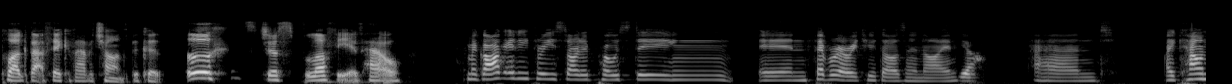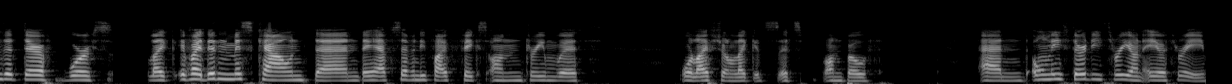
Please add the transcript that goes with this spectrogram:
plug that fic if I have a chance because, ugh, it's just fluffy as hell. Magog83 started posting in February 2009. Yeah. And I counted their works, like, if I didn't miscount, then they have 75 fics on Dreamwidth or LiveJournal, like, it's, it's on both. And only 33 on AO3.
